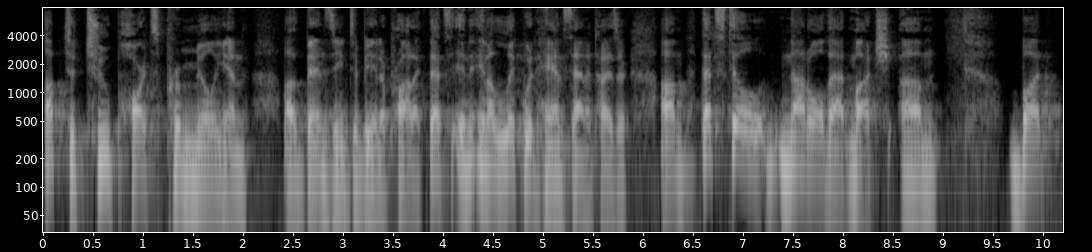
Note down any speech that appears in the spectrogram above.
up to two parts per million of benzene to be in a product. That's in, in a liquid hand sanitizer. Um, that's still not all that much. Um, but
